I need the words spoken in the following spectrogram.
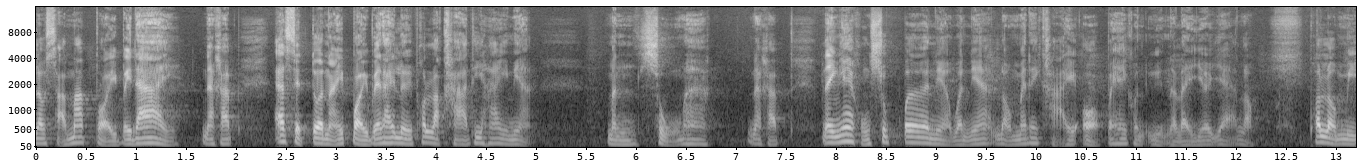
เราสามารถปล่อยไปได้นะครับแอสเซทตัวไหนปล่อยไปได้เลยเพราะราคาที่ให้เนี่ยมันสูงมากนะครับ ในแง่ของซูเปอร์เนี่ยวันนี้เราไม่ได้ขายออกไปให้คนอื่นอะไรเยอะแยะหรอก เพราะเรามี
